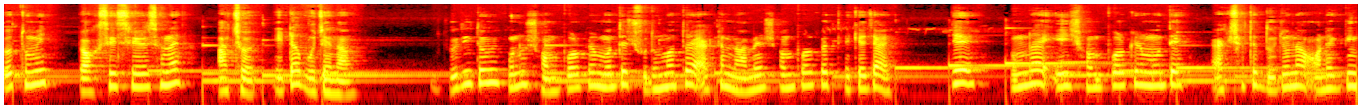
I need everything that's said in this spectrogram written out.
তো তুমি টক্সিক রিলেশনে আছো, এটা বুঝে নাও। যদি তুমি কোনো সম্পর্কের মধ্যে শুধুমাত্র একটা নামের সম্পর্ক থেকে যায়, যে তোমরা এই সম্পর্কের মধ্যে একসাথে দুজনে অনেক দিন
